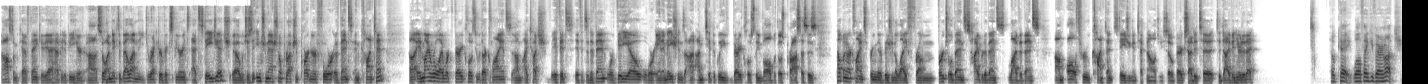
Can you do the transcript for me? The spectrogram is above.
Awesome, Kev. Thank you. Yeah, happy to be here. Uh, so I'm Nick DeBella. I'm the director of experience at StageEdge, uh, which is an international production partner for events and content. Uh, in my role, I work very closely with our clients. Um, I touch if it's if it's an event or video or animations. I, I'm typically very closely involved with those processes, helping our clients bring their vision to life from virtual events, hybrid events, live events, um, all through content, staging, and technology. So very excited to to dive in here today. Okay. Well, thank you very much.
